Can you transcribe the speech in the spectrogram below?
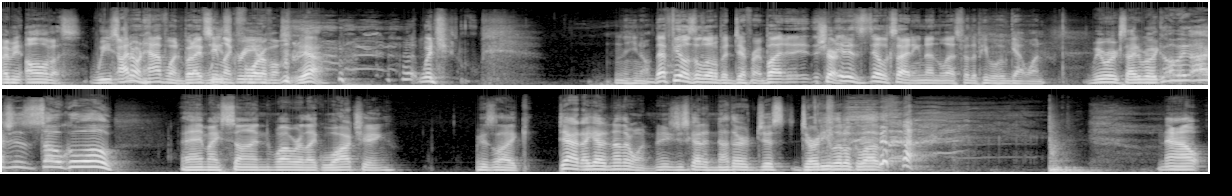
I mean, all of us. We I don't have one, but I've seen like four of them, Yeah. which you know that feels a little bit different, but it, Sure. it is still exciting nonetheless for the people who get one. We were excited. We're like, oh my gosh, this is so cool. And my son, while we're like watching, was like, Dad, I got another one. And he's just got another just dirty little glove. now,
